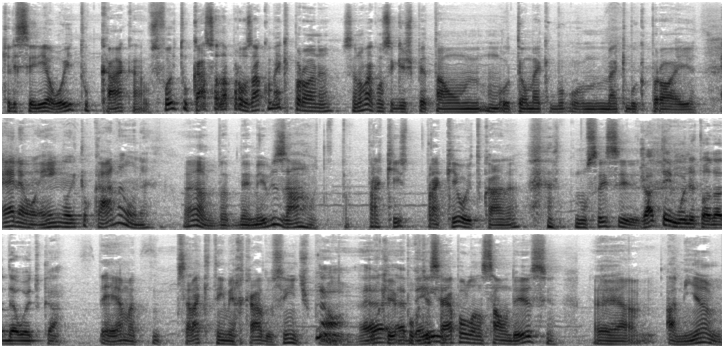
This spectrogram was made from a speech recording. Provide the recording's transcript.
que ele seria 8K, cara. Se for 8K, só dá pra usar com o Mac Pro, né? Você não vai conseguir espetar um, um- o teu MacBook, o MacBook Pro aí. É, não, em 8K não, né? É, é meio bizarro. Pra que, pra que 8K, né? não sei se. Já tem monitor da Dell 8K. É, mas será que tem mercado assim? Tipo, Não, é- porque, é porque bem- se a Apple lançar um desse, é, a minha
